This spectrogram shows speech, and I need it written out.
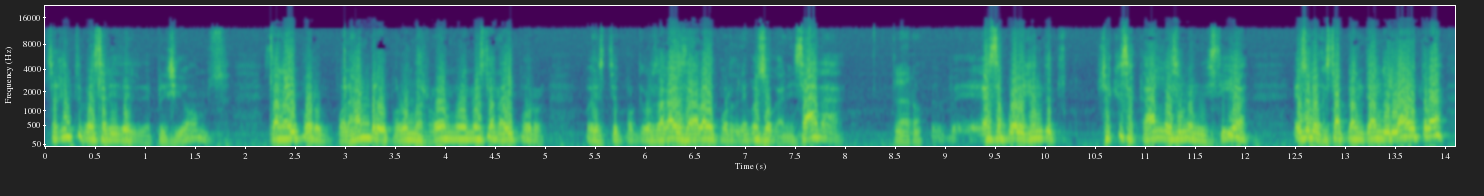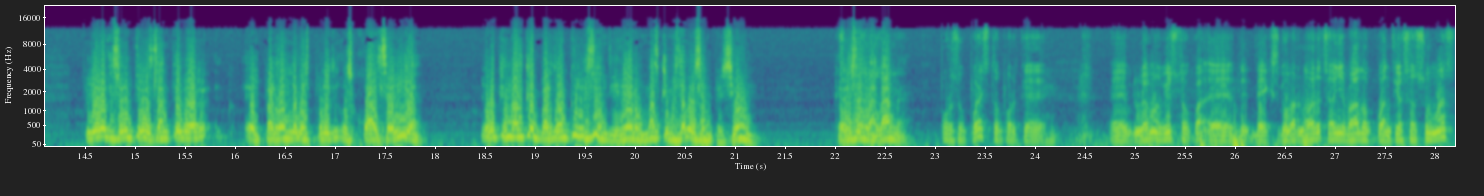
Esa gente va a salir de, prisión. Pues, están ahí por, por hambre, por un error, no, están ahí por pues, este, porque los hagan desagradados por delincuencia organizada. Claro. Esa pobre gente, pues, hay que sacarla, es una amnistía. Eso es lo que está planteando. Y la otra, pues, yo creo que sería interesante ver el perdón de los políticos, cuál sería. Yo creo que más que el perdón, que el dinero, más que meterlos en prisión, que es en la lana. Por supuesto, porque eh, lo hemos visto eh, de, exgobernadores se han llevado cuantiosas sumas,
